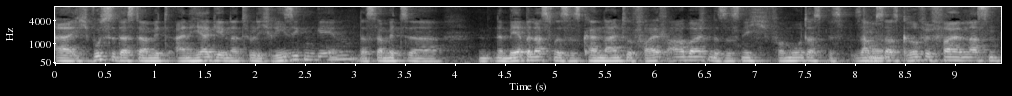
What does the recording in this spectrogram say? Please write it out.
äh, ich wusste, dass damit einhergehen natürlich Risiken gehen, dass damit äh, eine Mehrbelastung, das ist kein 9-to-5-Arbeiten, das ist nicht von Montags bis Samstags Griffel fallen lassen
